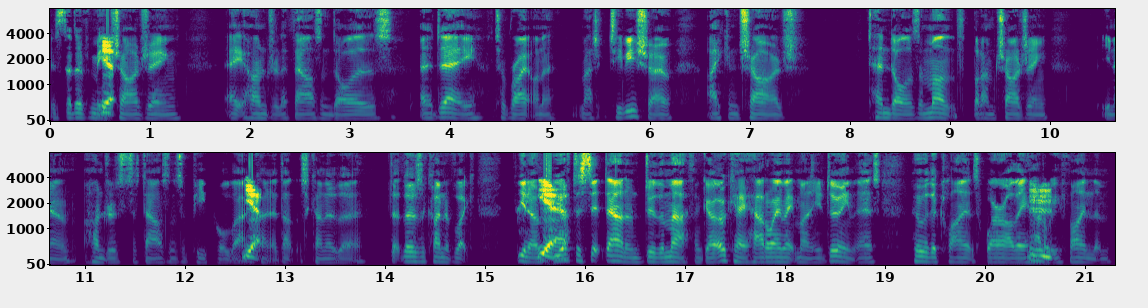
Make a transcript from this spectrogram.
instead of me Yeah. charging eight hundred, a thousand dollars a day to write on a magic TV show, I can charge ten dollars a month, but I'm charging, you know, hundreds to thousands of people. That Yeah. kind of that's kind of the that those are kind of like you know Yeah. you have to sit down and do the math and go, okay, how do I make money doing this? Who are the clients? Where are they? How do we find them?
